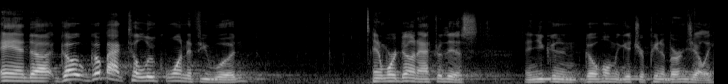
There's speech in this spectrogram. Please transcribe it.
And uh, go, go back to Luke 1 if you would. And we're done after this and you can go home and get your peanut butter and jelly.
